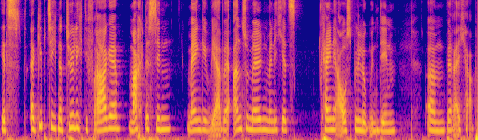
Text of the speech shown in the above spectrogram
Jetzt ergibt sich natürlich die Frage, macht es Sinn, mein Gewerbe anzumelden, wenn ich jetzt keine Ausbildung in dem ähm, Bereich habe?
